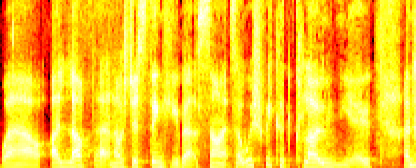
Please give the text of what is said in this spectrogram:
Wow, I love that. And I was just thinking about science. I wish we could clone you and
